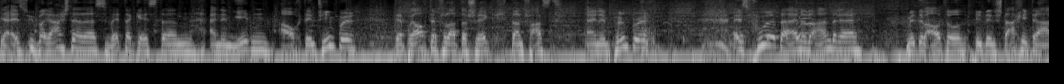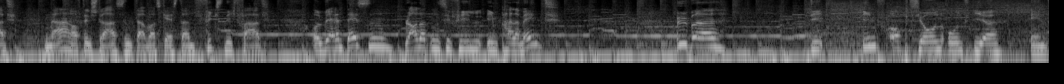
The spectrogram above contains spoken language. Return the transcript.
Ja, es überraschte das Wetter gestern einen jeden, auch den Timpel. Der brauchte vor lauter Schreck dann fast einen Pümpel. Es fuhr der ein oder andere mit dem Auto in den Stacheldraht. Na, auf den Straßen, da war es gestern fix nicht Fahrt. Und währenddessen plauderten sie viel im Parlament über die Impfoption und ihr End.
